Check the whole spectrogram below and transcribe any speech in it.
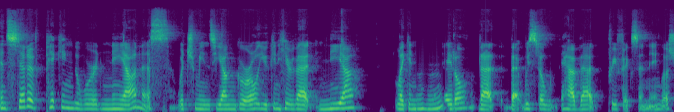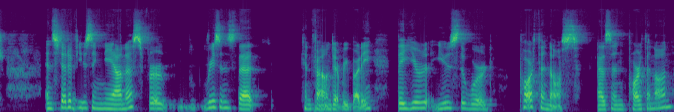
Instead of picking the word neanis, which means young girl, you can hear that nia, like in mm-hmm. natal, that that we still have that prefix in English. Instead of using neanis for reasons that confound everybody, they use the word Parthenos, as in Parthenon,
